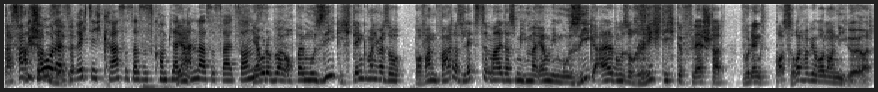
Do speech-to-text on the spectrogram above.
Das habe ich schon so, sehr, dass so richtig krass ist, dass es komplett Ja. anders ist als sonst. Ja, oder bei, auch bei Musik. Ich denke manchmal so, boah, wann war das letzte Mal, dass mich mal irgendwie ein Musikalbum so richtig geflasht hat, wo du denkst, boah, sowas habe ich aber noch nie gehört.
